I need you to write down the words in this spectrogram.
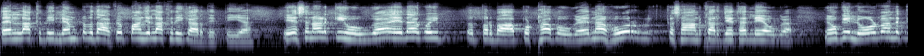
3 ਲੱਖ ਦੀ ਲਿਮਟ ਵਧਾ ਕੇ 5 ਲੱਖ ਦੀ ਕਰ ਦਿੱਤੀ ਆ। ਇਸ ਨਾਲ ਕੀ ਹੋਊਗਾ, ਇਹਦਾ ਕੋਈ ਪ੍ਰਭਾਵ ਪੁੱਠਾ ਪਊਗਾ, ਇਹਨਾਂ ਹੋਰ ਕਿਸਾਨ ਕਰਜ਼ੇ ਥੱਲੇ ਆਊਗਾ। ਕਿਉਂਕਿ ਲੋੜਵੰਦ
